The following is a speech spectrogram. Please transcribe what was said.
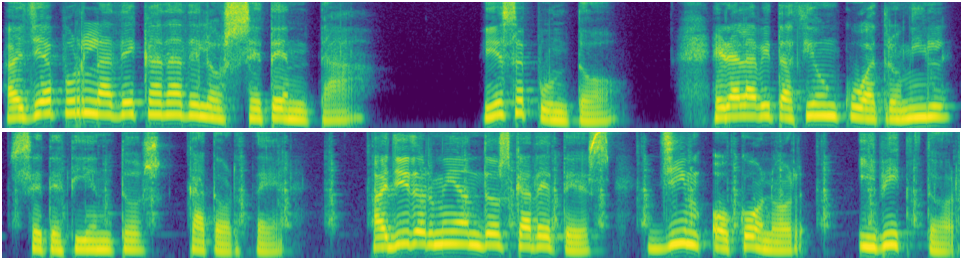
allá por la década de los 70. Y ese punto era la habitación 4714. Allí dormían dos cadetes, Jim O'Connor y Victor.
